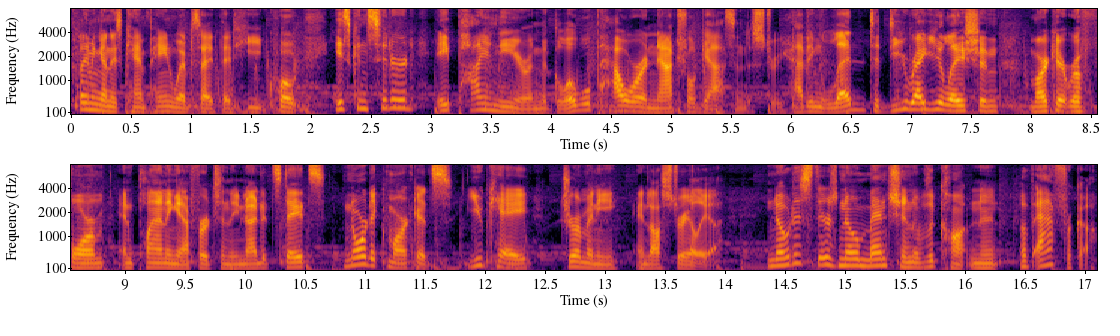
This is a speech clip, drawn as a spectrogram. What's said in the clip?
claiming on his campaign website that he, quote, is considered a pioneer in the global power and natural gas industry, having led to deregulation, market reform, and planning efforts in the United States, Nordic markets, UK, Germany, and Australia. Notice there's no mention of the continent of Africa.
